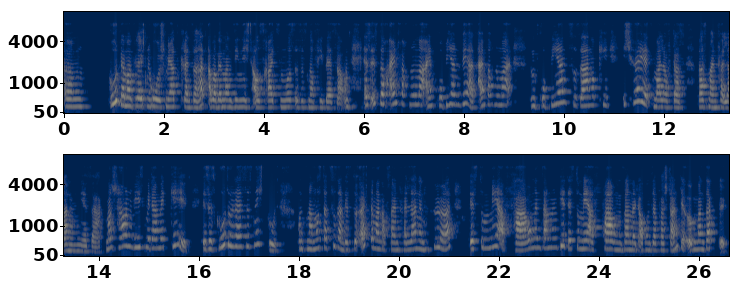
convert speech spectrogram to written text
ähm, gut, wenn man vielleicht eine hohe Schmerzgrenze hat, aber wenn man sie nicht ausreizen muss, ist es noch viel besser. Und es ist doch einfach nur mal ein Probieren wert. Einfach nur mal ein Probieren zu sagen, okay, ich höre jetzt mal auf das, was mein Verlangen mir sagt. Mal schauen, wie es mir damit geht. Ist es gut oder ist es nicht gut? Und man muss dazu sagen, desto öfter man auf sein Verlangen hört, desto mehr Erfahrungen sammeln wir, desto mehr Erfahrungen sammelt auch unser Verstand, der irgendwann sagt, ey,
